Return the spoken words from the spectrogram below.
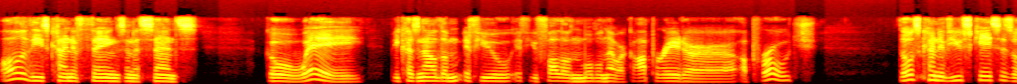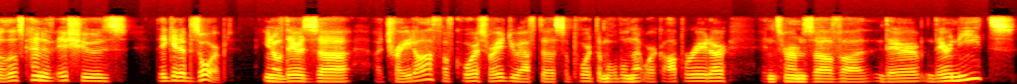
All of these kind of things, in a sense, go away because now the if you if you follow the mobile network operator approach, those kind of use cases or those kind of issues they get absorbed. You know, there's a, a trade-off, of course, right? You have to support the mobile network operator in terms of uh, their their needs,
